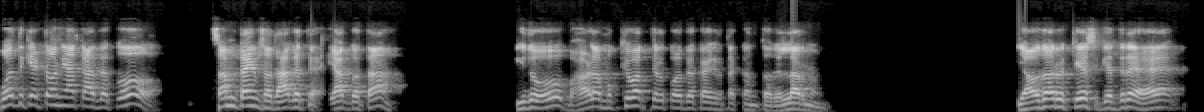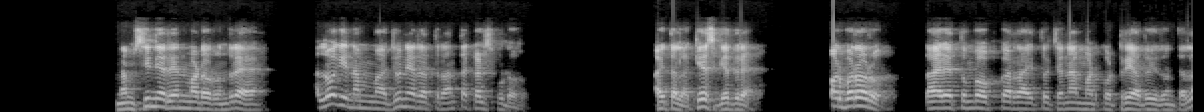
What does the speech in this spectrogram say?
ಓದ್ ಕೆಟ್ಟವನ್ ಯಾಕೆ ಆಗ್ಬೇಕು ಸಮ್ ಟೈಮ್ಸ್ ಅದಾಗತ್ತೆ ಯಾಕೆ ಗೊತ್ತಾ ಇದು ಬಹಳ ಮುಖ್ಯವಾಗಿ ತಿಳ್ಕೊಳ್ಬೇಕಾಗಿರ್ತಕ್ಕಂಥವ್ರು ಎಲ್ಲಾರನು. ಯಾವ್ದಾದ್ರು ಕೇಸ್ ಗೆದ್ರೆ ನಮ್ ಸೀನಿಯರ್ ಏನ್ ಮಾಡೋರು ಅಂದ್ರೆ, ಅಲ್ಲೋಗಿ ನಮ್ಮ ಜೂನಿಯರ್ ಹತ್ರ ಅಂತ ಕಳ್ಸ್ಬಿಡೋರು. ಆಯ್ತಲ್ಲ, ಕೇಸ್ ಗೆದ್ರೆ. ಅವ್ರು ಬರೋರು ಲಾಯರೇ ತುಂಬಾ ಉಪಕಾರ ಆಯ್ತು, ಚೆನ್ನಾಗಿ ಮಾಡ್ಕೊಟ್ರಿ, ಅದು ಇದು ಅಂತೆಲ್ಲ.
